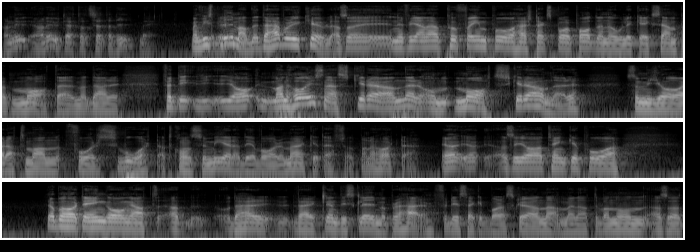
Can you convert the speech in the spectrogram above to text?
Han är, han är ute efter att sätta dit mig. Men visst blir man. Det här vore ju kul. Alltså, ni får gärna puffa in på hashtag Sparpodden olika exempel på mat. Där, där, för det, ja, man hör ju sådana här skrönor om matskrönor. Som gör att man får svårt att konsumera det varumärket efter att man har hört det. Jag, jag, alltså jag tänker på... Jag har bara hört en gång att, att, och det här är verkligen disclaimer på det här, för det är säkert bara skröna, men att det var någon, alltså att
